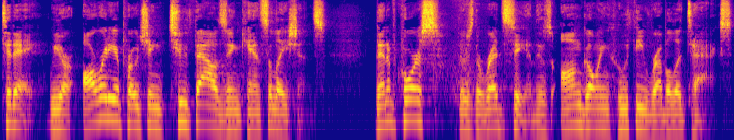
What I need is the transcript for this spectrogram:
Today, we are already approaching 2,000 cancellations. Then, of course, there's the Red Sea and those ongoing Houthi rebel attacks.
